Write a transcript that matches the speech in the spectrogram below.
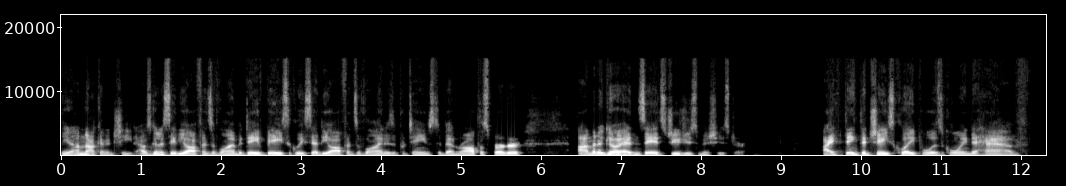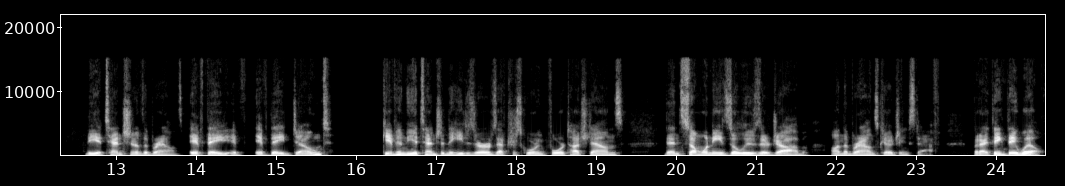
You know, I'm not going to cheat. I was going to say the offensive line, but Dave basically said the offensive line as it pertains to Ben Roethlisberger. I'm going to go ahead and say it's Juju Smith-Schuster. I think that Chase Claypool is going to have the attention of the Browns. If they if if they don't give him the attention that he deserves after scoring four touchdowns, then someone needs to lose their job on the Browns coaching staff. But I think they will.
